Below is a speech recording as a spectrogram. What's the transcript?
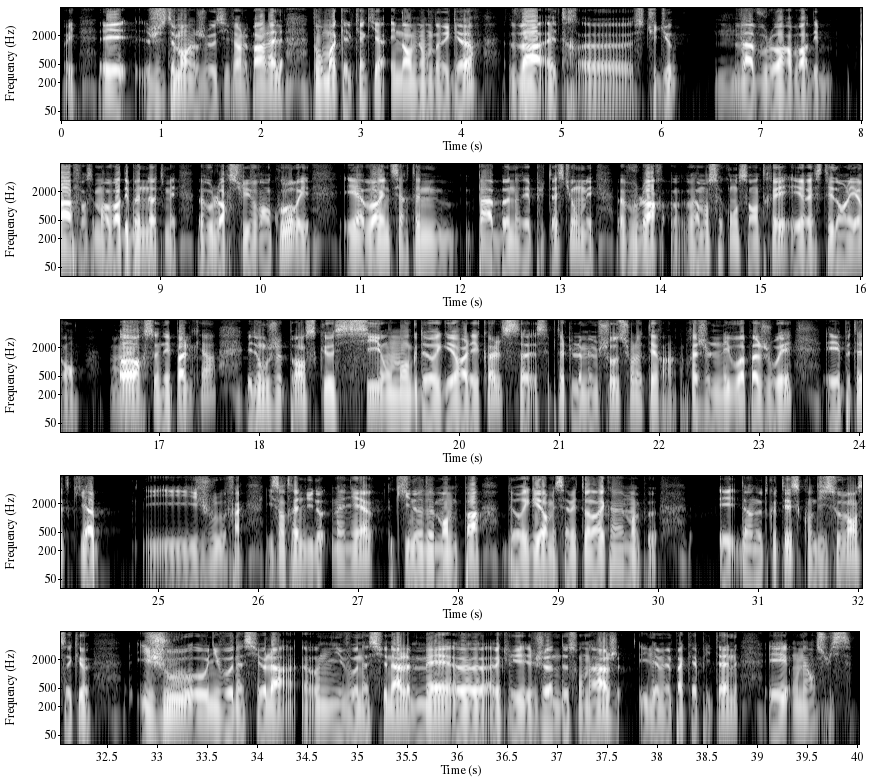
Oui. Et justement, je veux aussi faire le parallèle. Pour moi, quelqu'un qui a énormément de rigueur va être euh, studieux, Mhm. va vouloir avoir des pas forcément avoir des bonnes notes, mais va vouloir suivre en cours et, et avoir une certaine pas bonne réputation, mais va vouloir vraiment se concentrer et rester dans les rangs. Ouais. Or, ce n'est pas le cas. Et donc, je pense que si on manque de rigueur à l'école, c'est peut-être la même chose sur le terrain. Après, je ne les vois pas jouer et peut-être qu'il y a ils jouent, enfin, ils s'entraînent d'une autre manière qui ne demande pas de rigueur, mais ça m'étonnerait quand même un peu. Et d'un autre côté, ce qu'on dit souvent, c'est que il joue au niveau national, au niveau national, mais euh, avec les jeunes de son âge, il est même pas capitaine et on est en Suisse.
